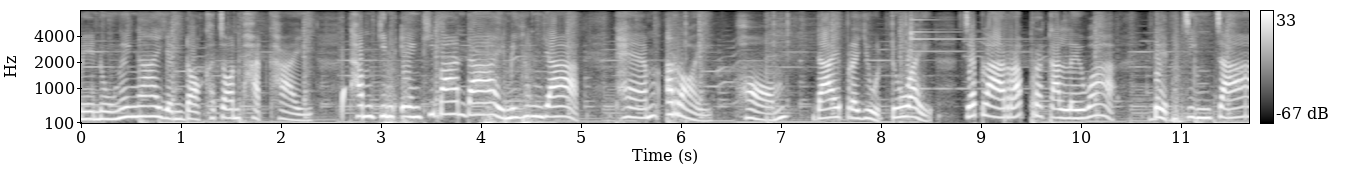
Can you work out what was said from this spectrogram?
เมนูง่ายๆ อย่างดอกขจรผัดไข่ทำกินเองที่บ้านได้ไม่ยุ่งยาก แถมอร่อย หอม ได้ประโยชน์ด้วย เจ๊ปลารับประกันเลยว่า เด็ดจริงจ้า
